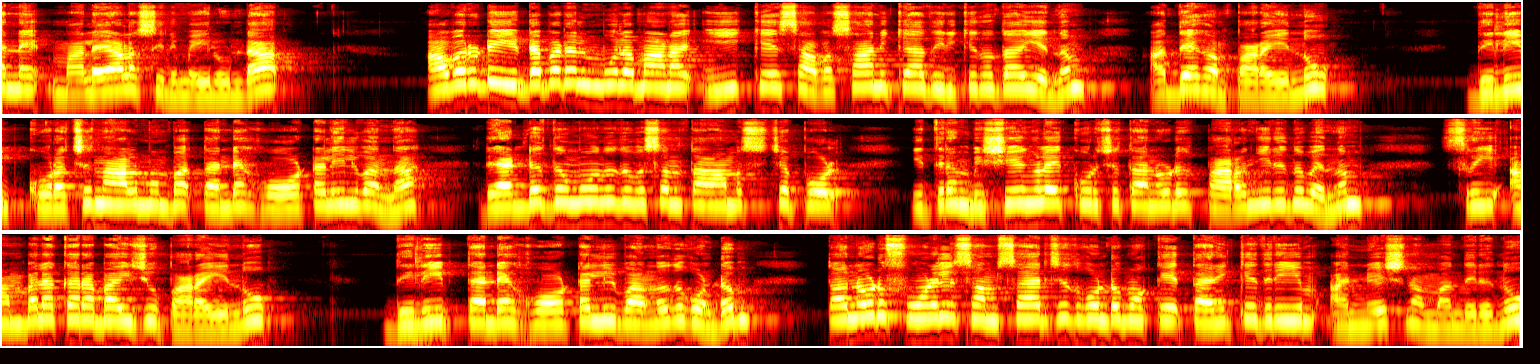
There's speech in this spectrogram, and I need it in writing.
തന്നെ മലയാള സിനിമയിലുണ്ട്. അവരുടെ ഇടപെടൽ മൂലമാണ് ഈ കേസ് അവസാനിക്കാതിരിക്കുന്നത് എന്നും അദ്ദേഹം പറയുന്നു. ദിലീപ് കുറച്ചുനാൾ മുമ്പ് തന്റെ ഹോട്ടലിൽ വന്ന് രണ്ട് മൂന്ന് ദിവസം താമസിച്ചപ്പോൾ ഇത്തരം വിഷയങ്ങളെക്കുറിച്ച് തന്നോട് പറഞ്ഞിരുന്നുവെന്നും ശ്രീ അമ്പലക്കര ബൈജു പറയുന്നു. ദിലീപ് തന്റെ ഹോട്ടലിൽ വന്നതുകൊണ്ടും തന്നോട് ഫോണിൽ സംസാരിച്ചതുകൊണ്ടുമൊക്കെ തനിക്കെതിരെയും അന്വേഷണം വന്നിരുന്നു.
